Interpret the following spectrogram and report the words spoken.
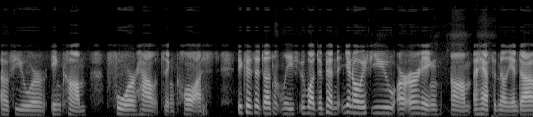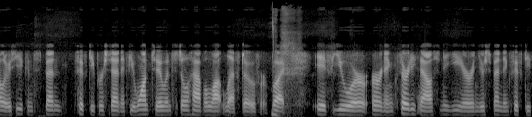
of your income for housing costs because it doesn't leave well depend you know if you are earning um a half a million dollars you can spend 50% if you want to and still have a lot left over. But if you're earning 30,000 a year and you're spending 50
